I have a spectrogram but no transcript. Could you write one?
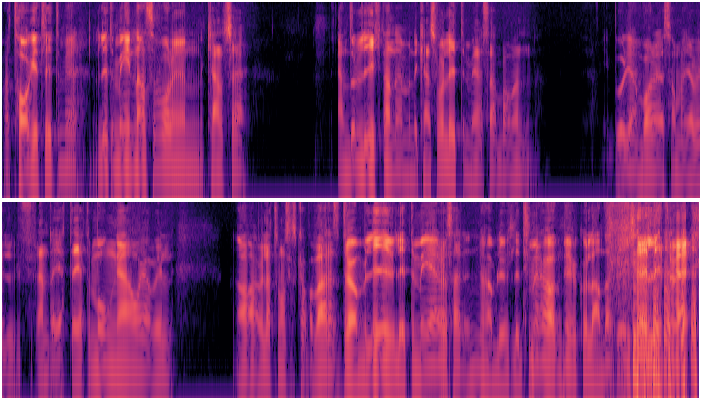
har tagit lite mer. Lite mer innan så var den kanske ändå liknande, men det kanske var lite mer så här, bara, men i början var det som att jag vill förändra jätte, jättemånga och jag vill Ja, jag vill att man ska skapa världens drömliv lite mer och så här, nu har jag blivit lite mer ödmjuk och landat i lite mer,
